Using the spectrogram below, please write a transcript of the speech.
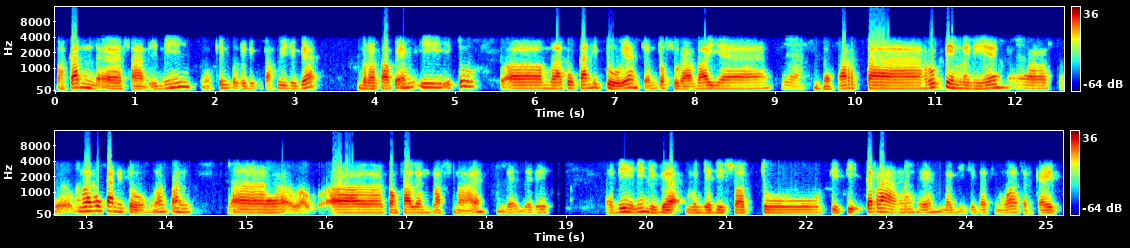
bahkan uh, saat ini mungkin perlu diketahui juga beberapa PMI itu uh, melakukan itu ya. Contoh Surabaya yeah. Jakarta rutin ini ya uh, melakukan itu melakukan uh, uh, konvalen plasma ya. Jadi jadi ini juga menjadi suatu titik terang ya bagi kita semua terkait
